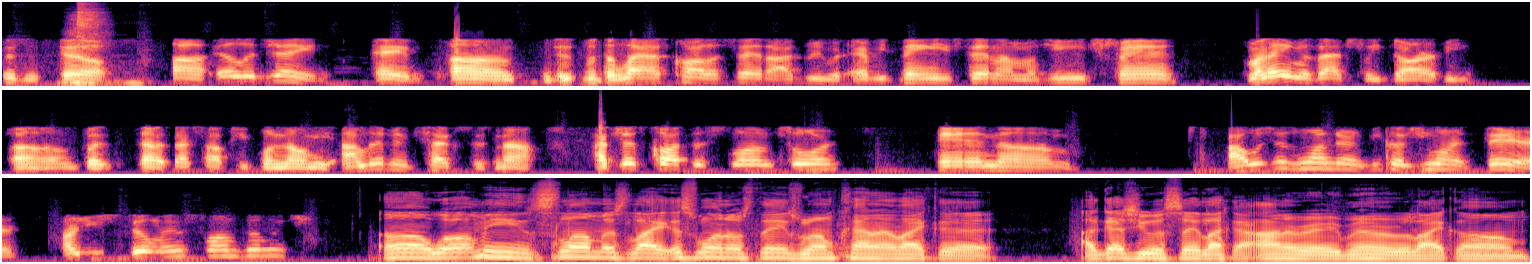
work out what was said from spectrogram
This is Ill. Uh, Illa J. Hey, um, what the last caller said, I agree with everything he said. I'm a huge fan. My name is actually Darby, um, but that's how people know me. I live in Texas now. I just caught the Slum Tour, and um, I was just wondering because you weren't there. Are you still in Slum Village? Uh, well, I mean, slum is like it's one of those things where I'm kind of like a, I guess you would say like an honorary member. Like, um,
